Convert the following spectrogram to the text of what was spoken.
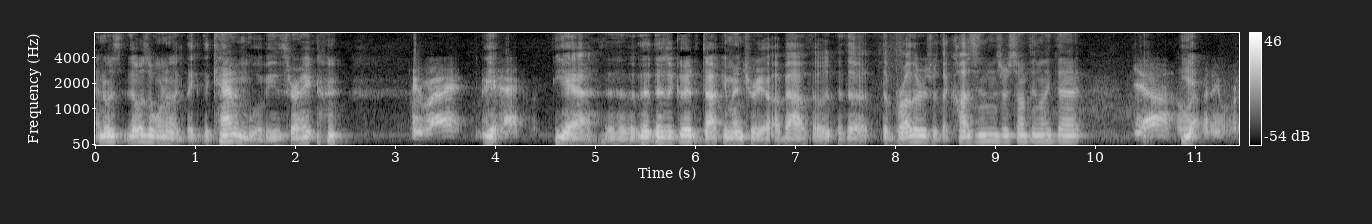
And it was those are one of like the, the Cannon movies, right? You're right. Yeah. Exactly. yeah. The, the, there's a good documentary about the, the the brothers or the cousins or something like that. Yeah, whoever they were.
